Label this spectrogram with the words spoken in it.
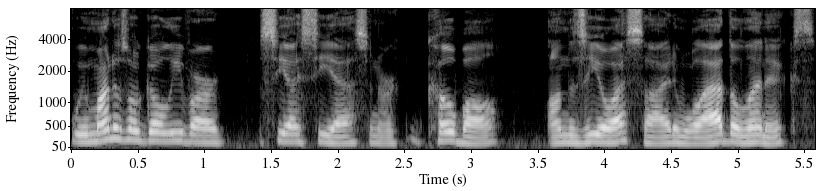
We might as well go leave our CICS and our COBOL on the ZOS side, and we'll add the Linux.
